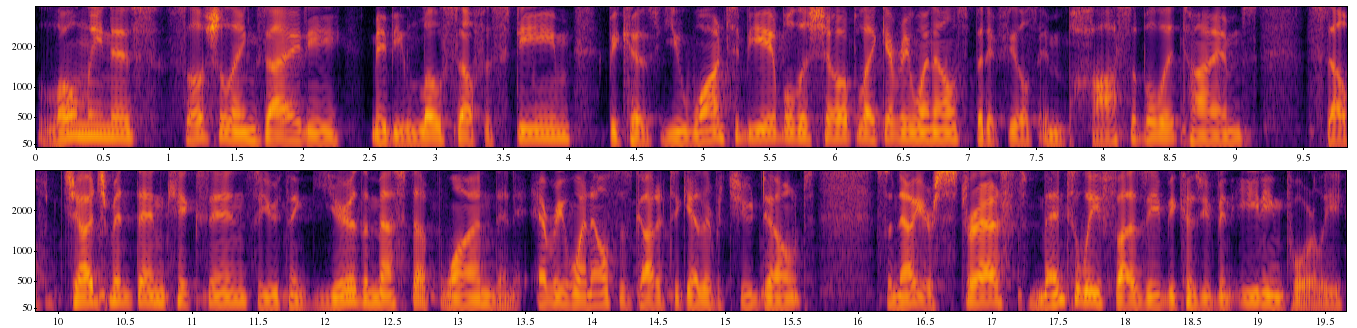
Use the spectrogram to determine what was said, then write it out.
loneliness, social anxiety, maybe low self esteem because you want to be able to show up like everyone else, but it feels impossible at times. Self judgment then kicks in. So you think you're the messed up one, then everyone else has got it together, but you don't. So now you're stressed, mentally fuzzy because you've been eating poorly.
